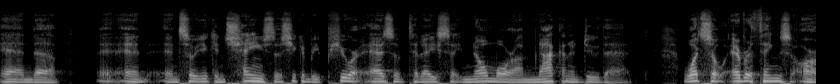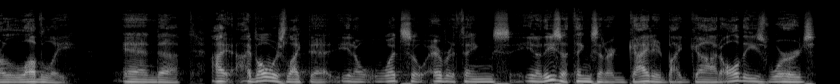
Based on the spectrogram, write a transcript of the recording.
And, uh, and and so you can change this. You can be pure as of today say no more. I'm not going to do that. Whatsoever things are lovely. And uh, I, i've always liked that you know whatsoever things you know these are things that are guided by god. All these words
